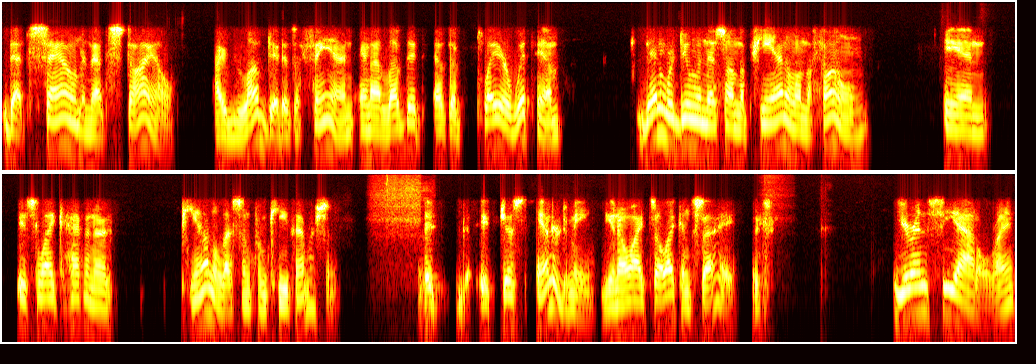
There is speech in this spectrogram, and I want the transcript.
that sound and that style, I loved it as a fan, and I loved it as a player with him. Then we're doing this on the piano on the phone, and it's like having a piano lesson from Keith Emerson. It it just entered me. You know, that's all I can say. It's, you're in Seattle, right?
